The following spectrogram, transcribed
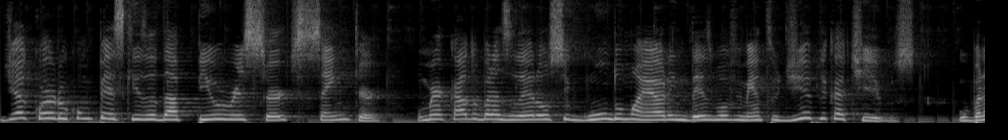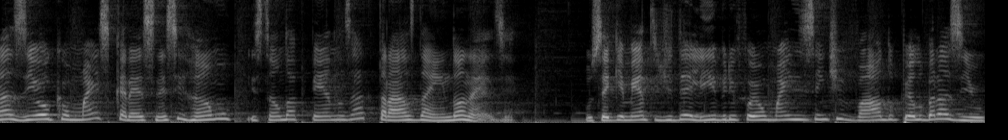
De acordo com pesquisa da Pew Research Center, o mercado brasileiro é o segundo maior em desenvolvimento de aplicativos. O Brasil é o que mais cresce nesse ramo, estando apenas atrás da Indonésia. O segmento de delivery foi o mais incentivado pelo Brasil,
